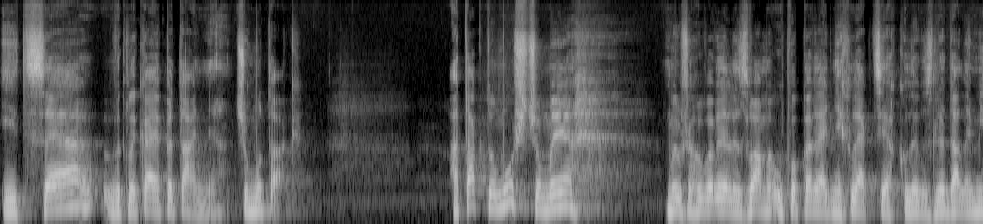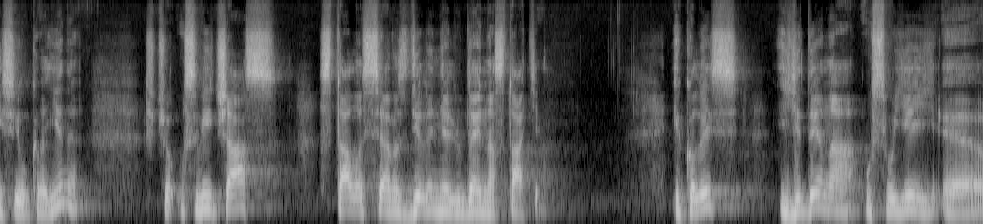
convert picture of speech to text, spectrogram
І це викликає питання, чому так? А так тому, що ми, ми вже говорили з вами у попередніх лекціях, коли розглядали місію України, що у свій час сталося розділення людей на статі. І колись єдина у своїй е,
